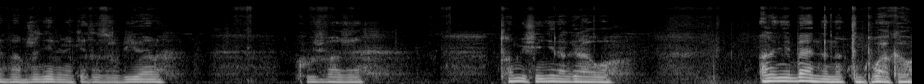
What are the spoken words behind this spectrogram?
Powiem wam, że nie wiem jak ja to zrobiłem. Kuźwa, że to mi się nie nagrało. Ale nie będę nad tym płakał.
